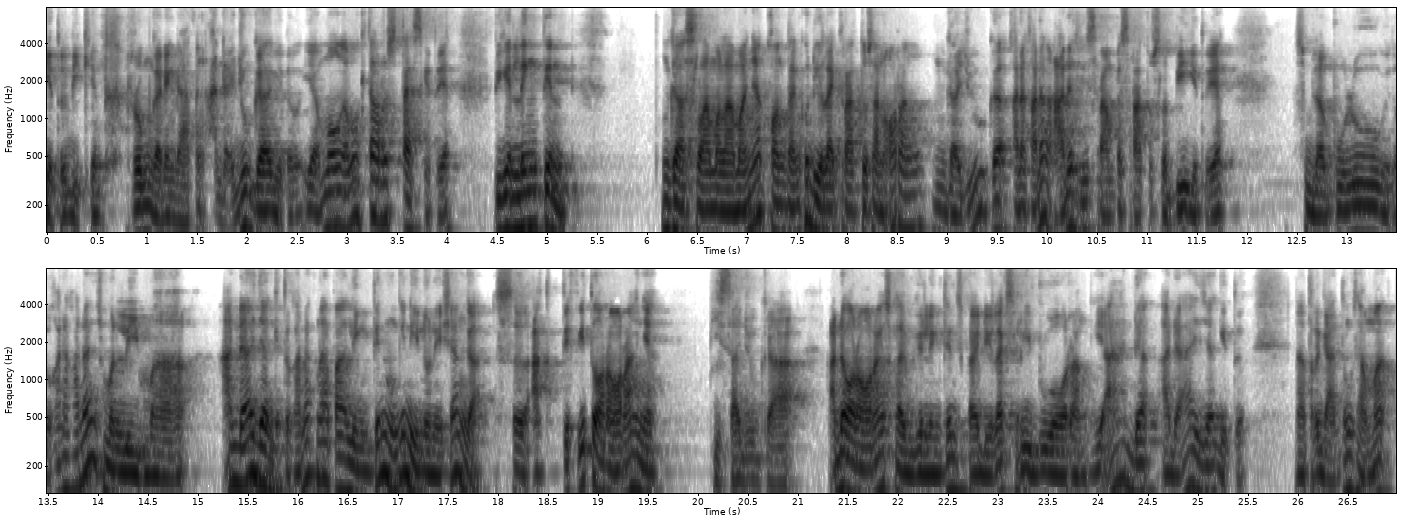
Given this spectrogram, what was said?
gitu bikin room nggak ada yang datang, ada juga gitu. Ya mau nggak mau kita harus tes gitu ya. Bikin LinkedIn, Nggak selama-lamanya kontenku di-like ratusan orang, enggak juga. Kadang-kadang ada sih sampai 100 lebih gitu ya, 90 gitu, kadang-kadang cuma 5, ada aja gitu. Karena kenapa? LinkedIn mungkin di Indonesia nggak seaktif itu orang-orangnya. Bisa juga. Ada orang-orang yang suka bikin LinkedIn, suka di-like 1000 orang, ya ada, ada aja gitu. Nah tergantung sama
